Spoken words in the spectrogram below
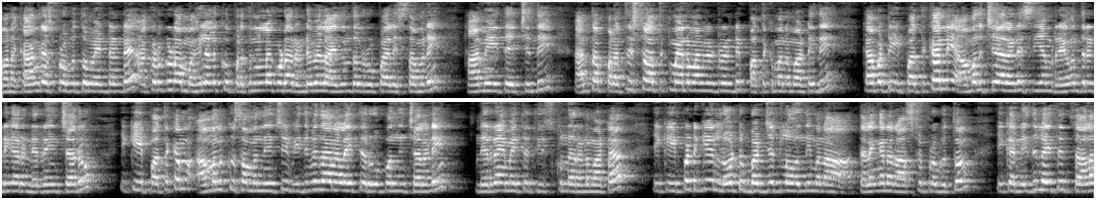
మన కాంగ్రెస్ ప్రభుత్వం ఏంటంటే అక్కడ కూడా మహిళలకు ప్రతి నెల కూడా రెండు వేల ఐదు వందల రూపాయలు ఇస్తామని హామీ అయితే ఇచ్చింది. అంత ప్రతిష్టాత్మకమైనటువంటి పథకం అన్నమాట ఇది. కాబట్టి ఈ పథకాన్ని అమలు చేయాలని సీఎం రేవంత్ రెడ్డి గారు నిర్ణయించారు. ఇక ఈ పథకం అమలుకు సంబంధించి విధి విధానాలు అయితే రూపొందించాలని నిర్ణయం అయితే తీసుకున్నారనమాట ఇక ఇప్పటికే లోటు బడ్జెట్లో ఉంది మన తెలంగాణ రాష్ట్ర ప్రభుత్వం. ఇక నిధులు అయితే చాలా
